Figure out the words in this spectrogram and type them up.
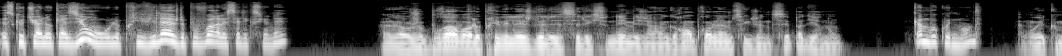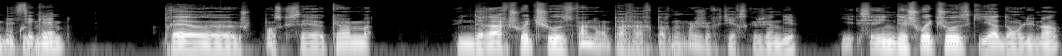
Est-ce que tu as l'occasion ou le privilège de pouvoir les sélectionner? Alors, je pourrais avoir le privilège de les sélectionner, mais j'ai un grand problème, c'est que je ne sais pas dire non. Comme beaucoup de monde. Oui, comme beaucoup de clair. monde. Après, euh, je pense que c'est quand même une des rares chouettes choses. Enfin, non, pas rare, pardon, je retire ce que je viens de dire. C'est une des chouettes choses qu'il y a dans l'humain.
